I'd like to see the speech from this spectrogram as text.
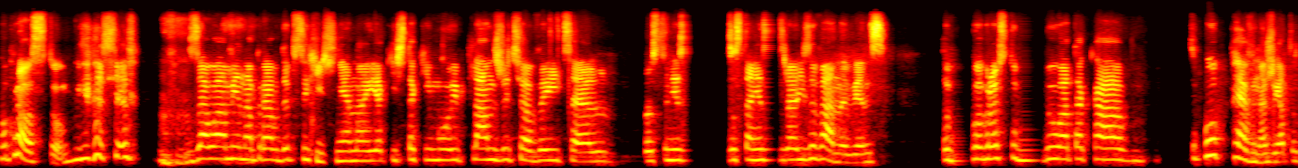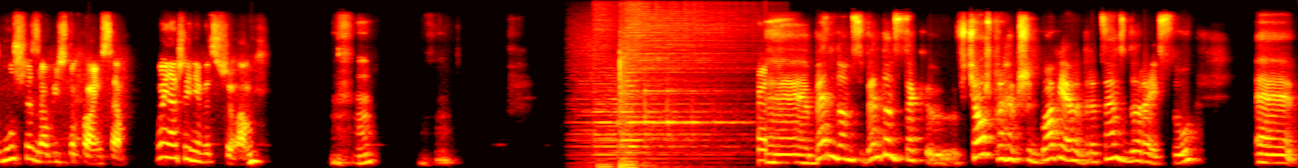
Po prostu. Ja się mhm. załamię naprawdę psychicznie, no i jakiś taki mój plan życiowy i cel po prostu nie zostanie zrealizowany, więc to po prostu była taka, to było pewne, że ja to muszę zrobić do końca, bo inaczej nie wytrzymam. Mhm. Mhm. E, będąc, będąc tak wciąż trochę przy głowie, ale wracając do rejsu, e,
